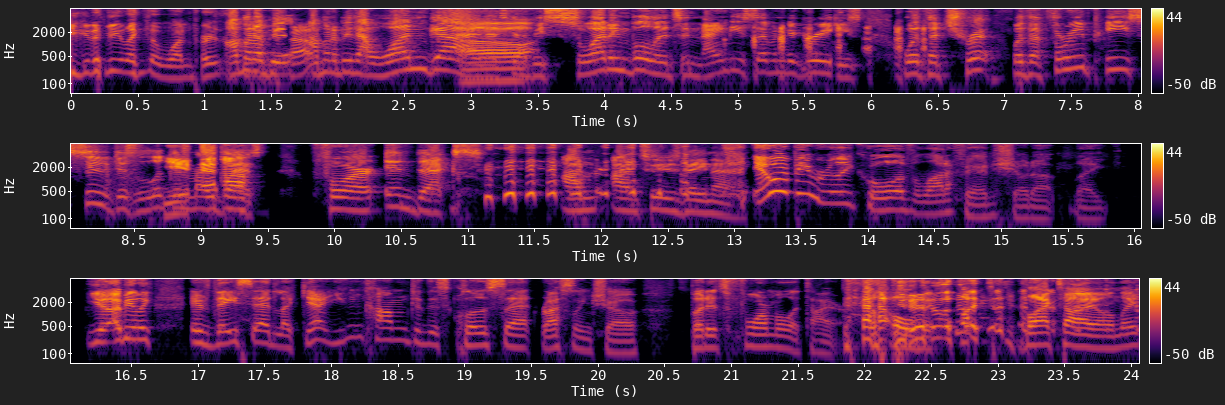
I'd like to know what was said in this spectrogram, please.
you gonna be like the one person? I'm gonna be. I'm gonna be that one guy oh. that's gonna be sweating bullets in 97 degrees with a trip with a three piece suit, just looking yeah. my best for Index on on Tuesday night. It would be really cool if a lot of fans showed up. Like, you know, I mean, like if they said, like, yeah, you can come to this close set wrestling show, but it's formal attire, black, black, tie only.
